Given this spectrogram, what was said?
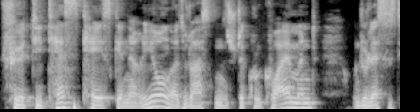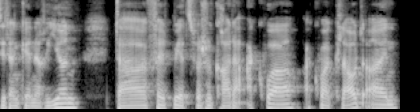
Für die Test-Case-Generierung, also du hast ein Stück Requirement und du lässt es dir dann generieren. Da fällt mir jetzt zum Beispiel gerade Aqua, Aqua Cloud ein.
